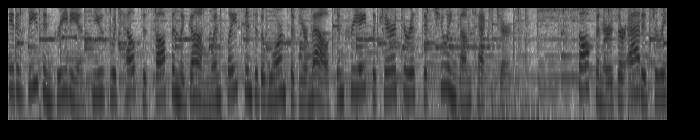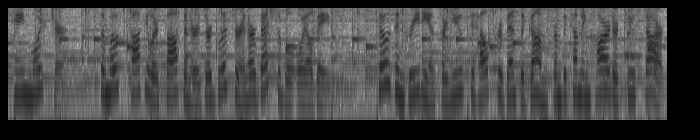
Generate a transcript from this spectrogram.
It is these ingredients used which help to soften the gum when placed into the warmth of your mouth and create the characteristic chewing gum texture. Softeners are added to retain moisture. The most popular softeners are glycerin or vegetable oil based. Those ingredients are used to help prevent the gum from becoming hard or too stark.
